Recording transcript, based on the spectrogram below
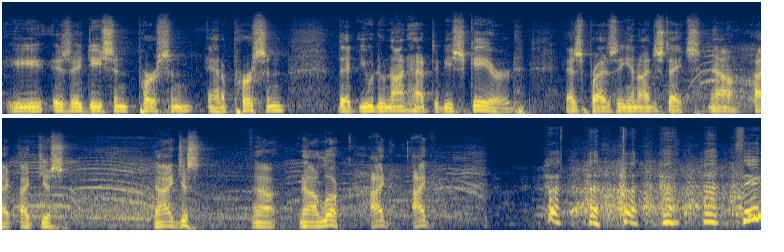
he is a decent person and a person that you do not have to be scared as president of the United States. Now, I, I just, now I just, now, now look, I, I. See?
